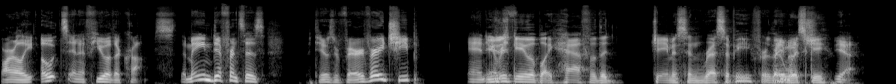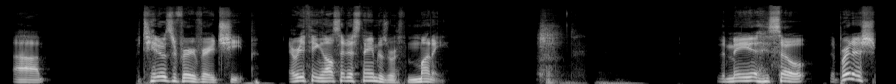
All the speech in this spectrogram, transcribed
barley, oats, and a few other crops. The main difference is potatoes are very, very cheap, and you just gave up like half of the Jameson recipe for their Pretty much, whiskey. Yeah. Uh, potatoes are very, very cheap. Everything else I just named was worth money. The main, so the British,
